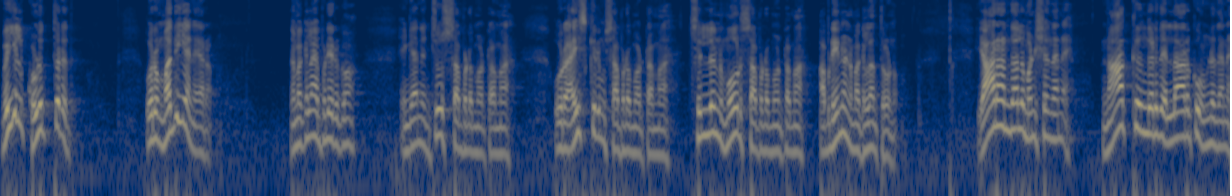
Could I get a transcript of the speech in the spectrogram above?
வெயில் கொளுத்துறது. ஒரு மதிய நேரம். நமக்கெல்லாம் எப்படி இருக்கும்? எங்கேயான ஜூஸ் சாப்பிட மாட்டோமா? ஒரு ஐஸ்கிரீம் சாப்பிட மாட்டோமா? சில்லுன்னு மோர் சாப்பிட மாட்டோமா? அப்படின்னு நமக்கெல்லாம் தோணும். யாராக இருந்தாலும் மனுஷன் தானே. நாக்குங்கிறது எல்லாருக்கும் ஒன்று தானே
